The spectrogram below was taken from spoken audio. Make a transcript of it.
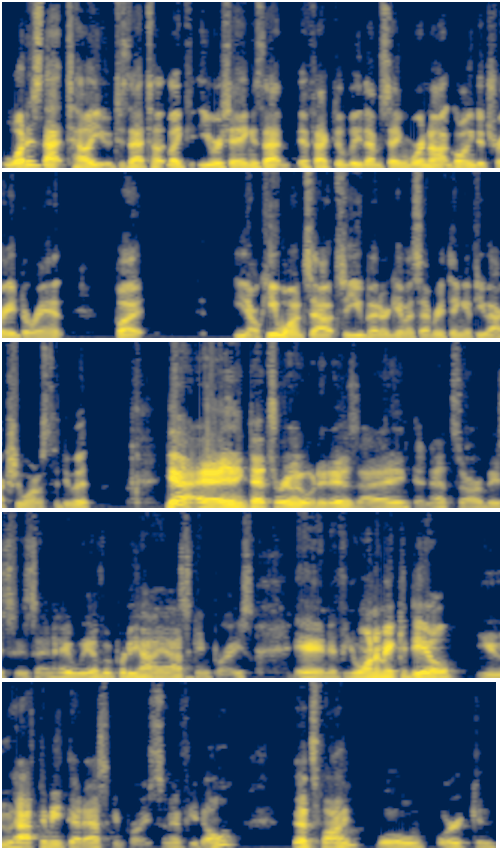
What does that tell you? Does that tell like you were saying is that effectively them saying we're not going to trade durant but you know he wants out so you better give us everything if you actually want us to do it Yeah, I think that's really what it is. I think the Nets are basically saying, "Hey, we have a pretty high asking price, and if you want to make a deal, you have to meet that asking price. And if you don't, that's fine. We'll we're con-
